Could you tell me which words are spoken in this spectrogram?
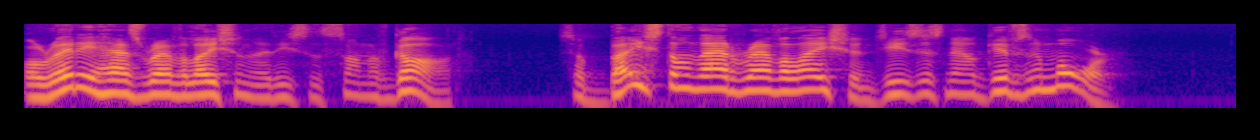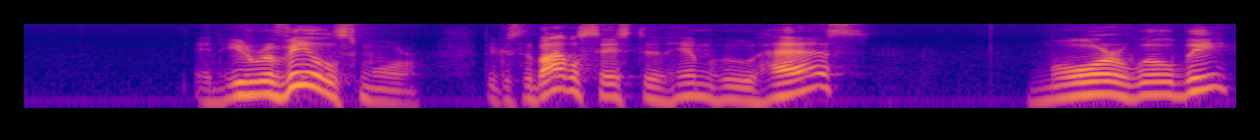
already has revelation that he's the Son of God. So, based on that revelation, Jesus now gives him more. And he reveals more. Because the Bible says, To him who has, more will be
